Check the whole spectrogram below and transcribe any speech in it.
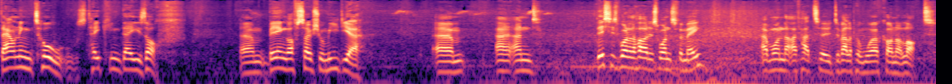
downing tools, taking days off, um, being off social media. Um, and, and this is one of the hardest ones for me, and one that I've had to develop and work on a lot.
